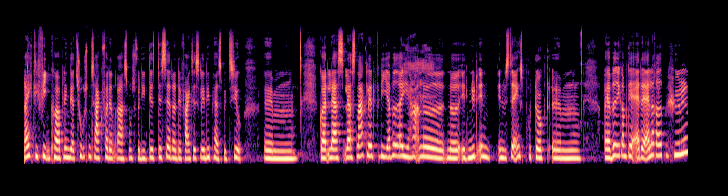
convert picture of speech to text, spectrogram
rigtig fin kobling der. Tusind tak for den, Rasmus, fordi det, det sætter det faktisk lidt i perspektiv. Øhm, godt, lad os, lad os snakke lidt, fordi jeg ved, at I har noget, noget, et nyt in, investeringsprodukt, øhm, og jeg ved ikke, om det er det allerede på hylden,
